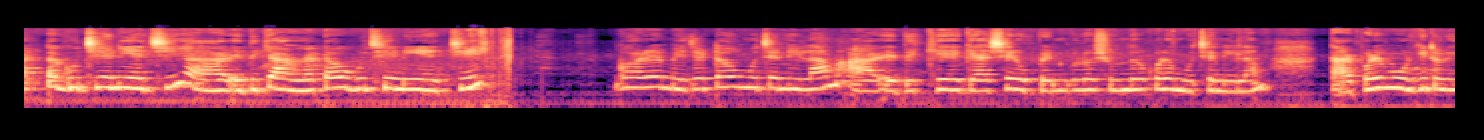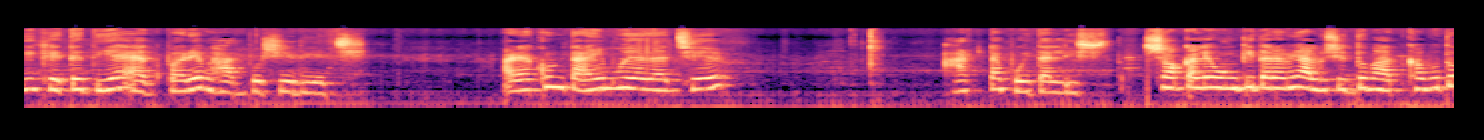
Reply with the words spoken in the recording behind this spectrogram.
খাটটা গুছিয়ে নিয়েছি আর এদিকে আলনাটাও গুছিয়ে নিয়েছি। ঘরে মেঝেটাও মুছে নিলাম আর এদিকে গ্যাসের ওপেনগুলো সুন্দর করে মুছে নিলাম। তারপরে মুরগি টুরগি খেতে দিয়ে একবারে ভাত বসিয়ে দিয়েছি। আর এখন টাইম হয়ে গেছে আটটা পঁয়তাল্লিশ। সকালে অঙ্কিতার আমি আলু সিদ্ধ ভাত খাব। তো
